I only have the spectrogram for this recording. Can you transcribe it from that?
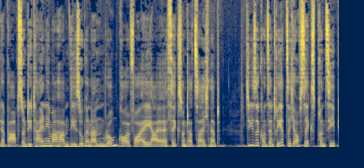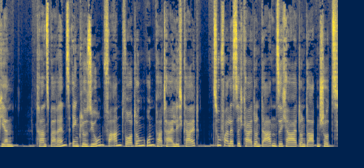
Der Papst und die Teilnehmer haben die sogenannten Rome Call for AI Ethics unterzeichnet. Diese konzentriert sich auf sechs Prinzipien. Transparenz, Inklusion, Verantwortung, Unparteilichkeit, Zuverlässigkeit und Datensicherheit und Datenschutz.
